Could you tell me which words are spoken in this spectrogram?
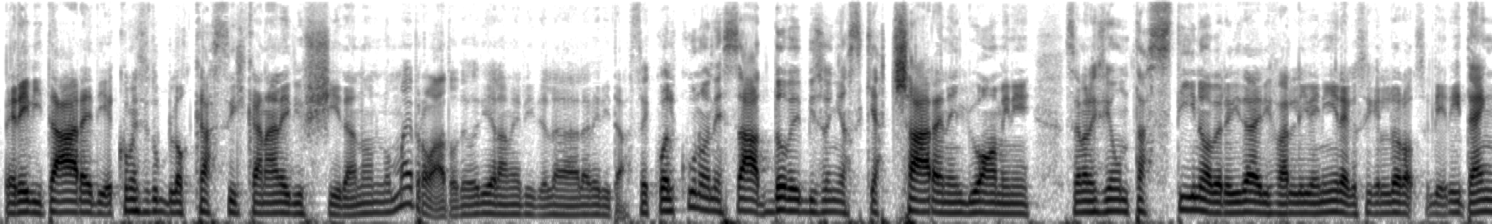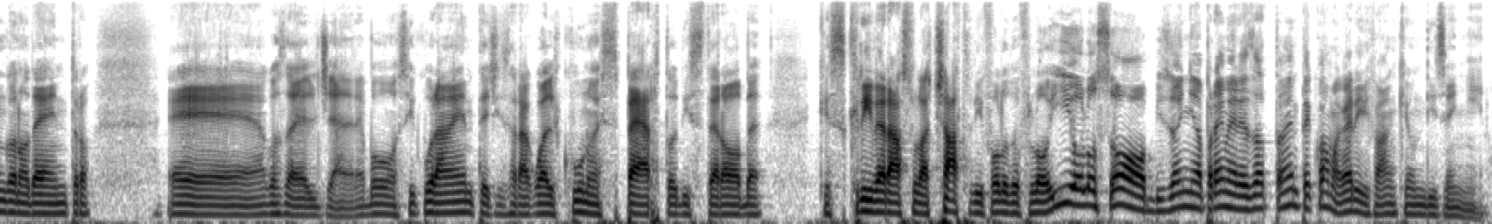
per evitare di... è come se tu bloccassi il canale di uscita, non l'ho mai provato, devo dire la, meri- la, la verità. Se qualcuno ne sa dove bisogna schiacciare negli uomini, sembra che sia un tastino per evitare di farli venire, così che loro se li ritengono dentro, e una cosa del genere. Boh, sicuramente ci sarà qualcuno esperto di ste robe che scriverà sulla chat di Follow the Flow, io lo so, bisogna premere esattamente qua, magari ti fa anche un disegnino.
